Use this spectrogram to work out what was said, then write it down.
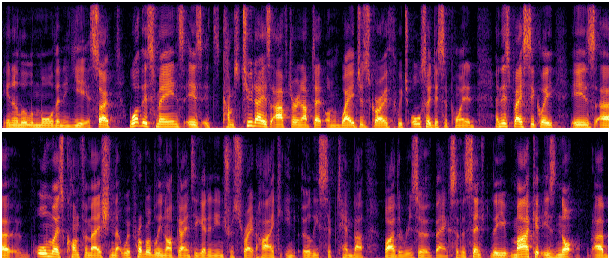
in a little more more than a year. So what this means is it comes two days after an update on wages growth, which also disappointed. And this basically is uh, almost confirmation that we're probably not going to get an interest rate hike in early September by the Reserve Bank. So the, the market is not uh,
